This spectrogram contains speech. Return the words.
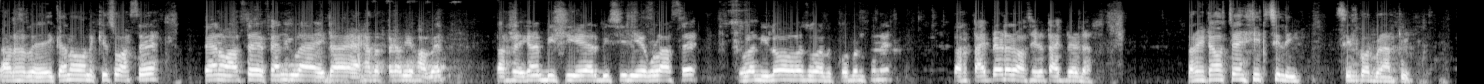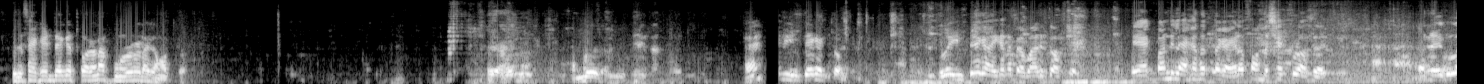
তারপরে এখানে অনেক কিছু আছে ফ্যানও আছে ফ্যানগুলা এটা এক হাজার টাকা দিয়ে পাবেন। তারপরে এখানে বিসিএ আর বিসিডি এগুলো আছে ওগুলো নিলেও ওগুলো যোগাযোগ করবেন ফোনে। তারপর টাইপ রাইডারও আছে, এটা টাইপ রাইডার তারপর এটা হচ্ছে হিট সিলিং সিল করবেন আর কি। প্যাকেট ট্যাকেট করে না, পনেরোশো টাকা মাত্র। হ্যাঁ? ইনটেক ইনটেক এখানে ব্যবহৃত আছে। এক বান্ডিল এক হাজার টাকা, এটা পঞ্চাশ ষাট আছে। এগুলো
